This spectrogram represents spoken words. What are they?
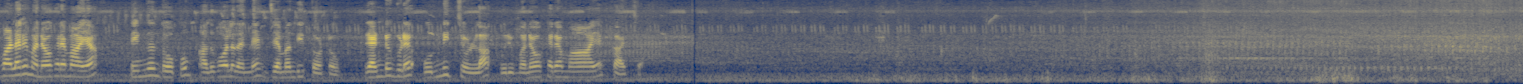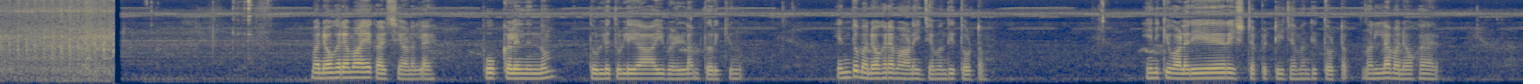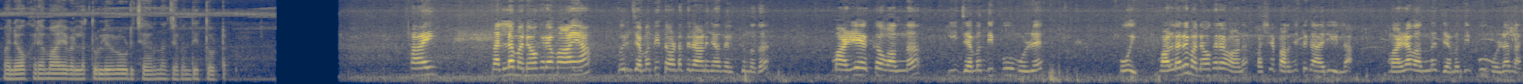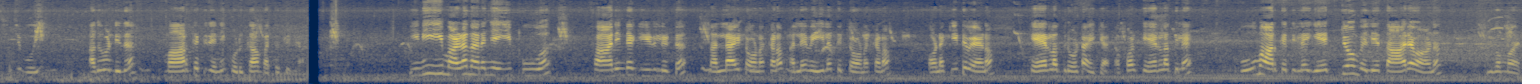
വളരെ മനോഹരമായ തെങ്ങും തോപ്പും അതുപോലെ തന്നെ ജമന്തി തോട്ടവും രണ്ടും കൂടെ ഒന്നിച്ചുള്ള ഒരു മനോഹരമായ കാഴ്ച. മനോഹരമായ കാഴ്ചയാണല്ലേ? പൂക്കളിൽ നിന്നും തുള്ളി തുള്ളിയായി വെള്ളം തെറിക്കുന്നു. എന്തു മനോഹരമാണ് ഈ ജമന്തിത്തോട്ടം. എനിക്ക് വളരെയേറെ ഇഷ്ടപ്പെട്ടു ഈ ജമന്തിത്തോട്ടം. നല്ല മനോഹരം മനോഹരമായ വെള്ളത്തുള്ളികളോട് ചേർന്ന ജമന്തിത്തോട്ടം. ഹായ്. നല്ല മനോഹരമായ ഒരു ജമന്തി തോട്ടത്തിലാണ് ഞാൻ നിൽക്കുന്നത്. മഴയൊക്കെ വന്ന് ഈ ജമന്തിപ്പൂ മുഴുവൻ പോയി. വളരെ മനോഹരമാണ്. പക്ഷെ പറഞ്ഞിട്ട് കാര്യമില്ല. മഴ വന്ന് ജമന്തിപ്പൂ മുഴുവൻ നശിച്ചു പോയി. അതുകൊണ്ട് ഇത് മാർക്കറ്റിൽ ഇനി കൊടുക്കാൻ പറ്റത്തില്ല. ഇനി ഈ മഴ നനഞ്ഞ ഈ പൂവ് ഫാനിന്റെ കീഴിലിട്ട് നല്ലതായിട്ട് ഉണക്കണം അല്ലെ വെയിലത്തിട്ട് ഉണക്കണം ഉണക്കിയിട്ട് വേണം കേരളത്തിലോട്ട് അയക്കാൻ. അപ്പോൾ കേരളത്തിലെ പൂ മാർക്കറ്റിലെ ഏറ്റവും വലിയ താരമാണ് ഇവന്മാർ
